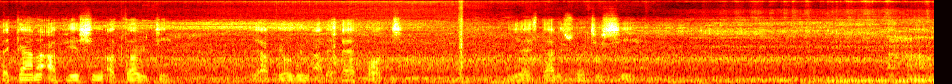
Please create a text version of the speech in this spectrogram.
The Ghana Aviation Authority. They are building at the airport. Yes that is what you see. Uh-huh.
